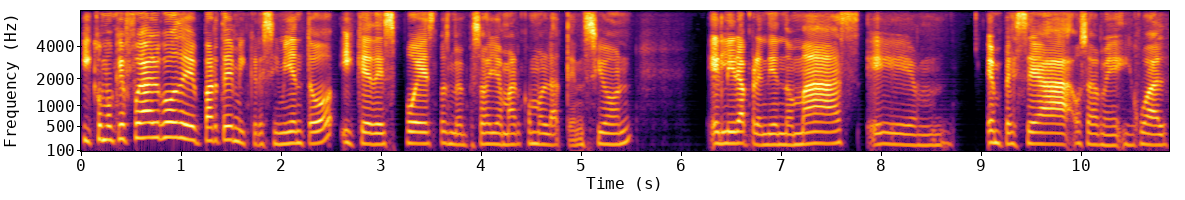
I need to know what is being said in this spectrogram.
Y como que fue algo de parte de mi crecimiento y que después pues me empezó a llamar como la atención el ir aprendiendo más. eh, empecé a, o sea, me igual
